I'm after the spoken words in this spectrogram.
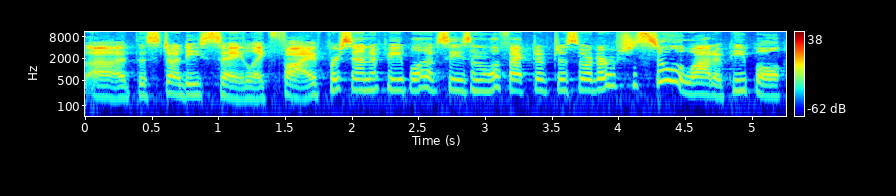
uh, the studies say like 5% of people have seasonal affective disorder, which is still a lot of people,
